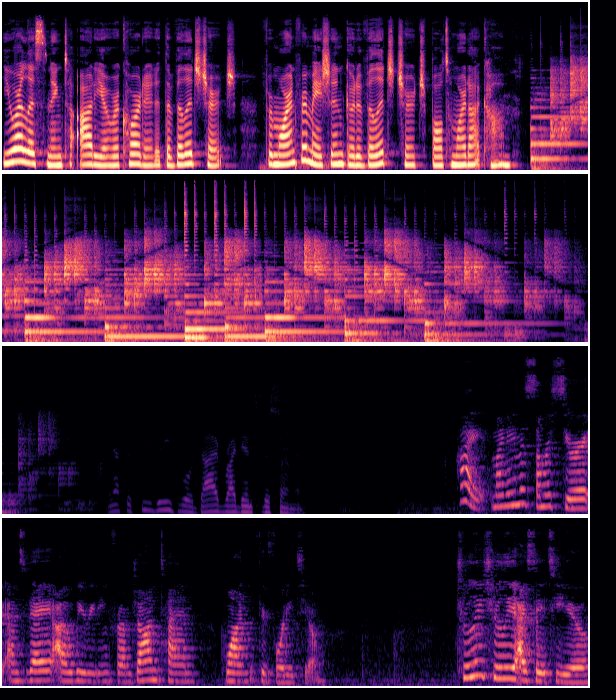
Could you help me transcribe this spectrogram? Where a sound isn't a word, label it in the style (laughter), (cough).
You are listening to audio recorded at the Village Church. For more information, go to villagechurchbaltimore.com. And after she reads, we'll dive right into the sermon. Hi, my name is Summer Stewart, and today I will be reading from John 10 1 through 42. Truly, truly, I say to you,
